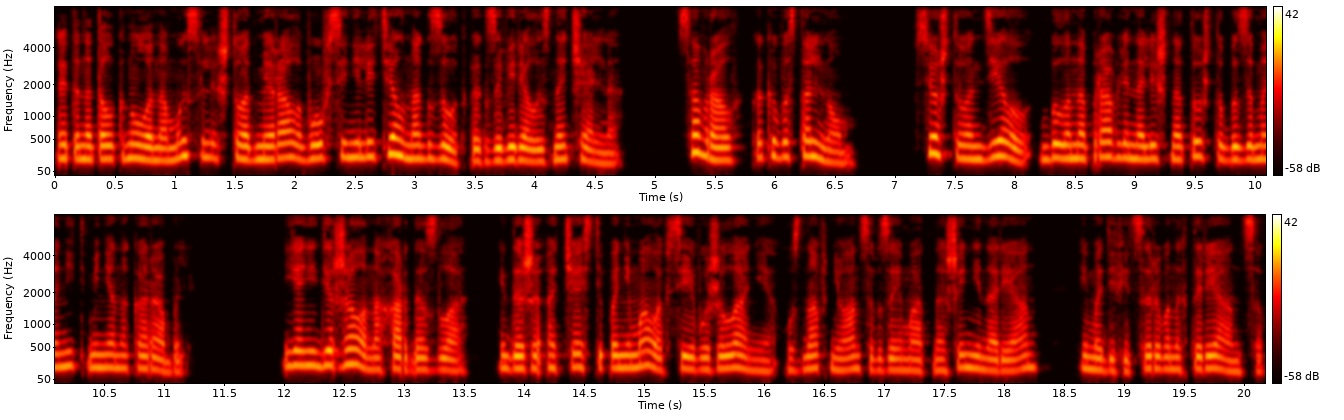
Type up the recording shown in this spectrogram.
Это натолкнуло на мысль, что адмирал вовсе не летел на Кзот, как заверял изначально. Соврал, как и в остальном. Все, что он делал, было направлено лишь на то, чтобы заманить меня на корабль. Я не держала на Харда зла, и даже отчасти понимала все его желания, узнав нюансы взаимоотношений нариан и модифицированных тарианцев.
